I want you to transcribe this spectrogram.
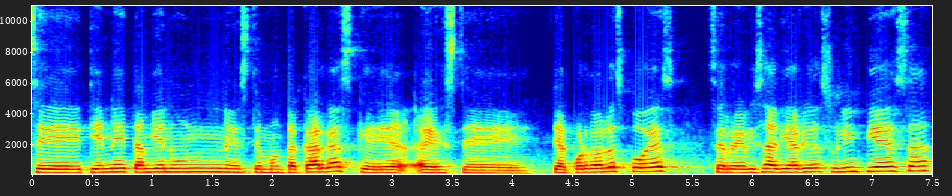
se tiene también un este, montacargas que este, de acuerdo a los POES se revisa a diario su limpieza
